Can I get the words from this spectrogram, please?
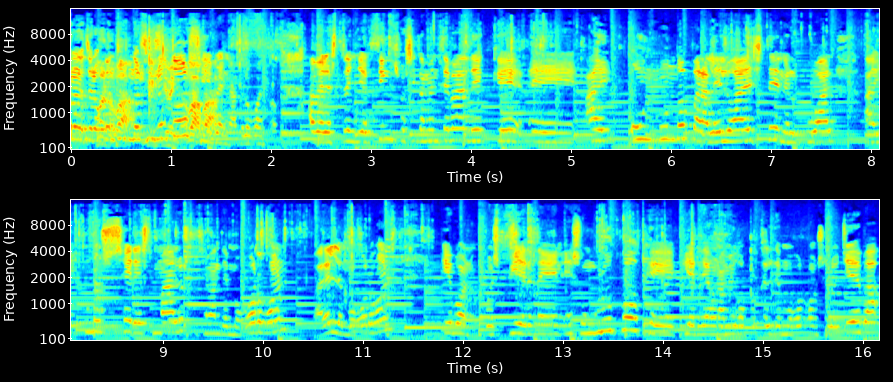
Bueno, te lo Bueno, cuento va, en dos sí, sí, venga, minutos va, y va. venga, te lo cuento. A ver, Stranger Things básicamente va de que eh, hay un mundo paralelo a este en el cual hay unos seres malos que se llaman Demogorgon, ¿vale? El Demogorgon. Y bueno, pues pierden, es un grupo que pierde a un amigo porque el Demogorgon se lo lleva.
